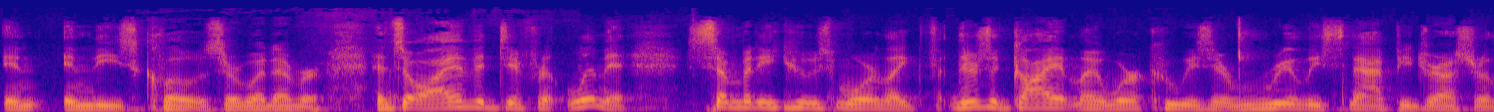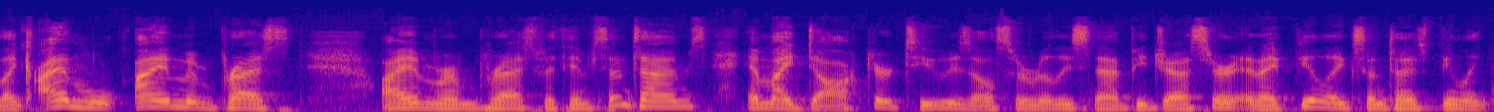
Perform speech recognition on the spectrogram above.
in in these clothes or whatever." And so I have a different limit. Somebody who's more like, there's a guy at my work who is a really snappy dresser. Like I'm I'm impressed. I am impressed with him sometimes, and my doctor too is also a really snappy dresser. And I feel like sometimes feeling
